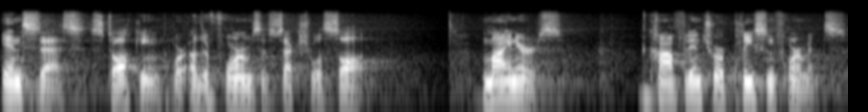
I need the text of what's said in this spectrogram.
incest, stalking, or other forms of sexual assault. Minors, confidential or police informants,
